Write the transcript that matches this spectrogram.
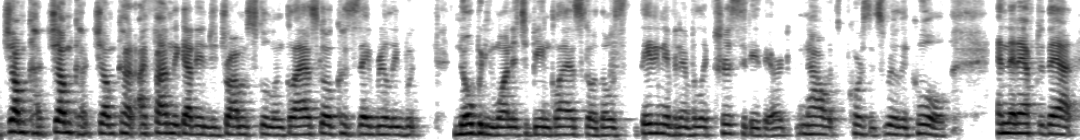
jump cut, jump cut, jump cut. I finally got into drama school in Glasgow because they really would. Nobody wanted to be in Glasgow. Those they didn't even have electricity there. Now, of course, it's really cool. And then after that,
